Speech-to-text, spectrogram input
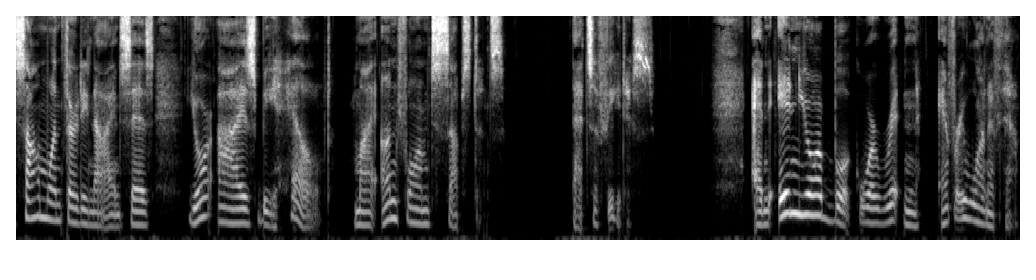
Psalm 139 says, Your eyes beheld my unformed substance. That's a fetus. And in your book were written, every one of them,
